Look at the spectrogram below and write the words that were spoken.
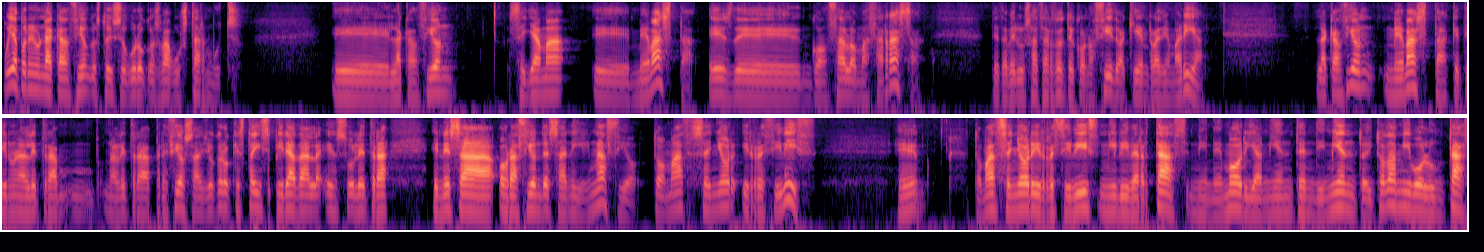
voy a poner una canción que estoy seguro que os va a gustar mucho. Eh, la canción se llama eh, Me Basta, es de Gonzalo Mazarrasa, de también un sacerdote conocido aquí en Radio María. La canción Me Basta, que tiene una letra, una letra preciosa, yo creo que está inspirada en su letra en esa oración de San Ignacio, Tomad Señor y recibid. ¿eh? Tomad Señor y recibid mi libertad, mi memoria, mi entendimiento y toda mi voluntad,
